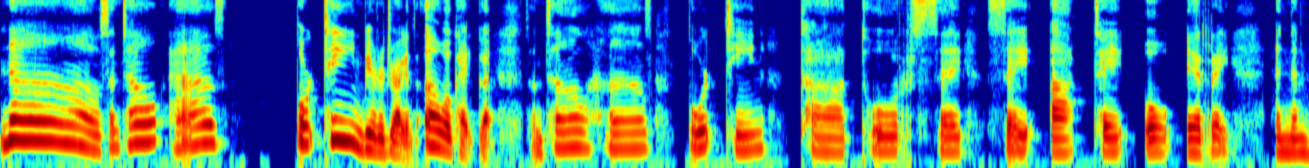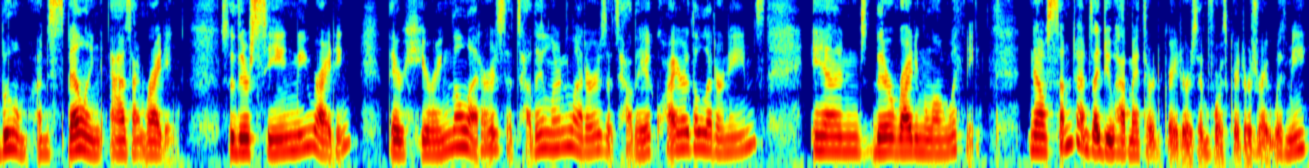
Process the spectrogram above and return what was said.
No, Centel has 14 bearded dragons. Oh, okay, good. Centel has 14, catorce, C-A-T-O-R and then boom, I'm spelling as I'm writing. So they're seeing me writing, they're hearing the letters. That's how they learn letters, that's how they acquire the letter names, and they're writing along with me. Now, sometimes I do have my third graders and fourth graders write with me,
